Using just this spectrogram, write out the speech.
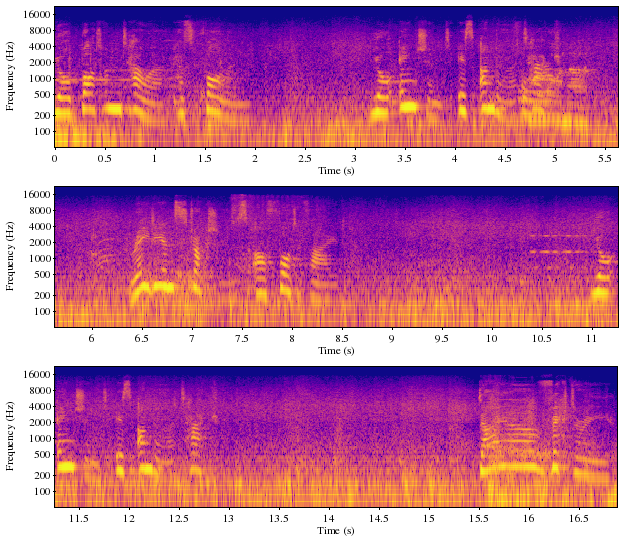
Your bottom tower has fallen. Your ancient is under oh, attack. Radiant structures are fortified. Your ancient is under attack. Dire victory.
